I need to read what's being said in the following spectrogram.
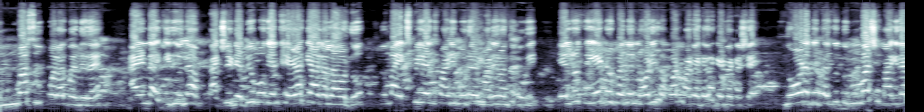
ತುಂಬಾ ಸೂಪರ್ ಆಗಿ ಬಂದಿದೆ. ಅಂಡ್ ಇದನ್ನ ಆಕ್ಚುಲಿ ಡೆಬ್ಯೂ ಮೂವಿ ಅಂತ ಹೇಳಕ್ಕೆ ಆಗಲ್ಲ ಅವ್ರದ್ದು ತುಂಬಾ ಎಕ್ಸ್ಪೀರಿಯನ್ಸ್ ಮಾಡಿ ಮೂಡಿ ಮಾಡಿರುವಂತ ಮೂವಿ ಎಲ್ಲರೂ ಥಿಯೇಟರ್ ಬಂದು ನೋಡಿ ಸಪೋರ್ಟ್ ಮಾಡ್ಬೇಕಂತ ಕೇಳ್ಬೇಕಷ್ಟೇ. ನೋಡೋದಕ್ಕಂತೂ ತುಂಬಾ ಚೆನ್ನಾಗಿದೆ.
